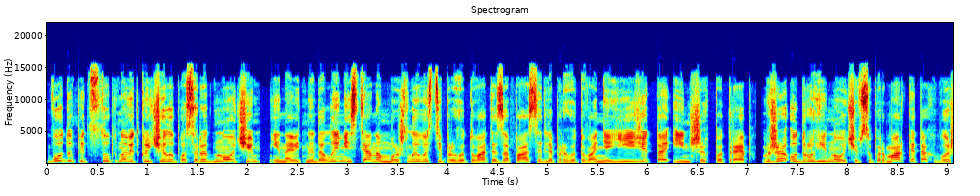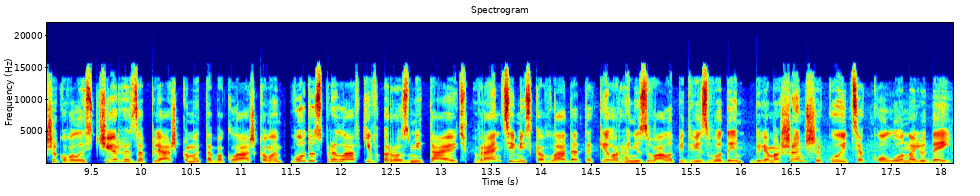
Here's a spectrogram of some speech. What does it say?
Воду підступно відключили посеред ночі і навіть не дали містянам можливості приготувати запаси для приготування їжі та інших потреб. Вже о другій ночі в супермаркетах вишикувались черги за пляшками та баклажками. Воду з прилавків розмітають. Вранці міська влада таки організувала підвіз води. Біля машин шикується колона людей.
